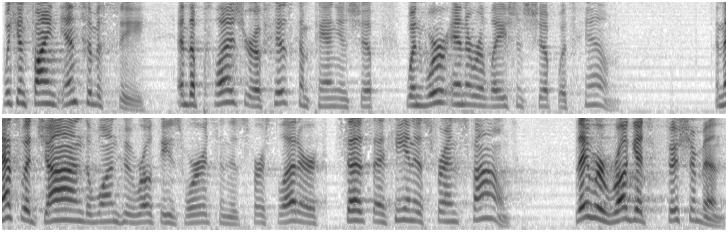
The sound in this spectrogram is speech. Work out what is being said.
We can find intimacy and the pleasure of His companionship when we're in a relationship with Him. And that's what John, the one who wrote these words in his first letter, says that he and his friends found. They were rugged fishermen.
